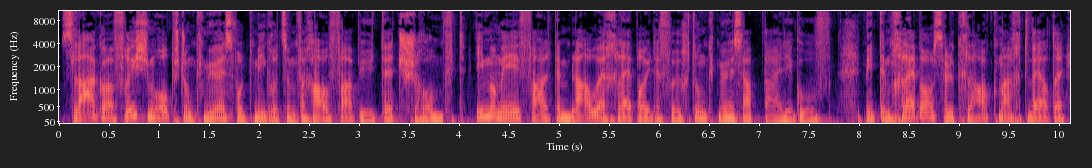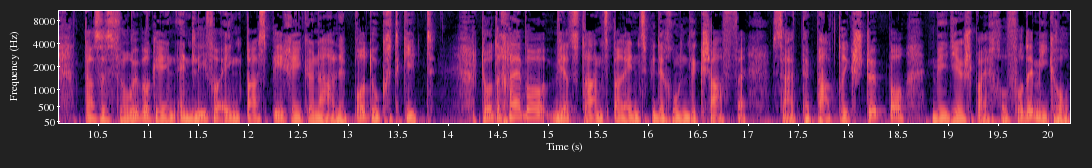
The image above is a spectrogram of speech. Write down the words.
Das Lager an frischem Obst und Gemüse, das die Migros zum Verkauf anbietet, schrumpft. Immer mehr fällt ein blauer Kleber in der Früchte- und Gemüseabteilung auf. Mit dem Kleber soll klar gemacht werden, dass es vorübergehend einen Lieferengpass bei regionalen Produkten gibt. Durch den Kleber wird Transparenz bei den Kunden geschaffen, sagt Patrick Stöpper, Mediensprecher der Migros.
